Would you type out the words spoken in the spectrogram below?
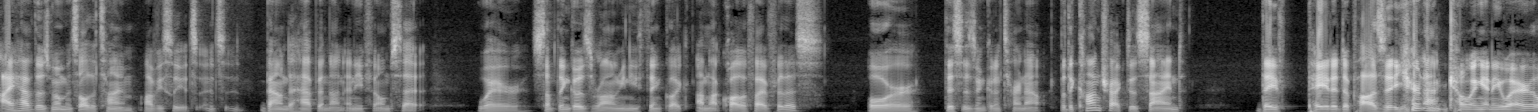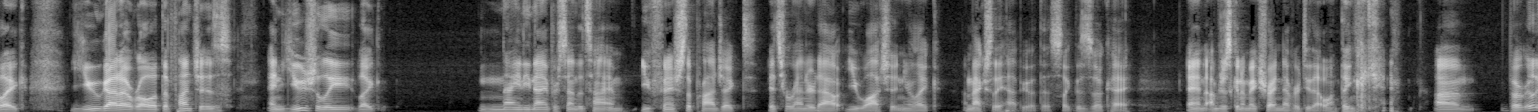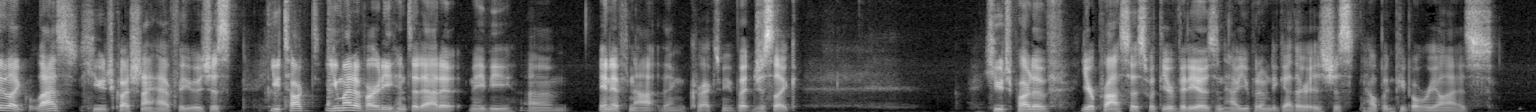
I have those moments all the time. Obviously, it's it's bound to happen on any film set where something goes wrong and you think like I'm not qualified for this or this isn't going to turn out. But the contract is signed. They've paid a deposit. You're not going anywhere. Like you got to roll with the punches and usually like 99% of the time you finish the project it's rendered out you watch it and you're like i'm actually happy with this like this is okay and i'm just going to make sure i never do that one thing again um but really like last huge question i have for you is just you talked you might have already hinted at it maybe um and if not then correct me but just like huge part of your process with your videos and how you put them together is just helping people realize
